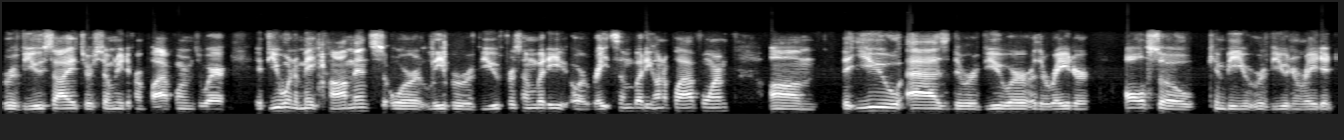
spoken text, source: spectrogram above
review sites or so many different platforms where if you want to make comments or leave a review for somebody or rate somebody on a platform, um, that you as the reviewer or the rater also can be reviewed and rated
